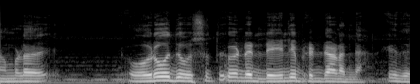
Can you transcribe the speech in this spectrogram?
നമ്മൾ ഓരോ ദിവസത്തിന് വേണ്ട ഡെയിലി ബ്രെഡാണല്ല ഇത്.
